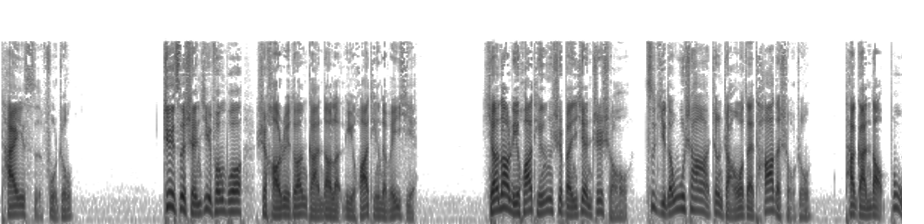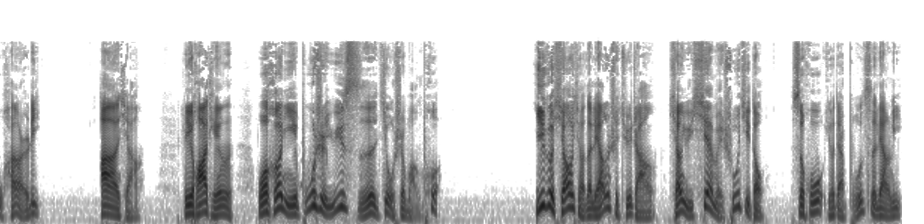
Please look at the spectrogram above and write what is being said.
胎死腹中。这次审计风波使郝瑞端感到了李华亭的威胁。想到李华亭是本县之首，自己的乌纱正掌握在他的手中，他感到不寒而栗，暗暗想：李华亭，我和你不是鱼死就是网破。一个小小的粮食局长想与县委书记斗，似乎有点不自量力。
